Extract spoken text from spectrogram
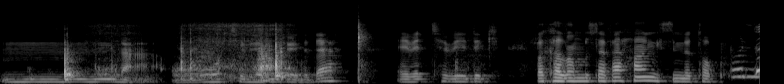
Hmm. Oo, çevirelim şöyle de. Evet çevirdik. Bakalım bu sefer hangisinde top? Bunda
